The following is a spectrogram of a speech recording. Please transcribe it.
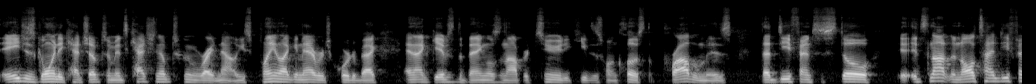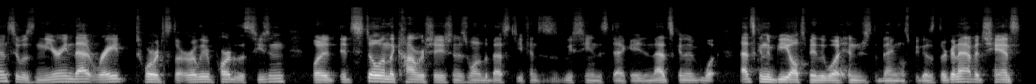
age is going to catch up to him. It's catching up to him right now. He's playing like an average quarterback, and that gives the Bengals an opportunity to keep this one close. The problem is that defense is still. It's not an all-time defense. It was nearing that rate towards the earlier part of the season, but it, it's still in the conversation as one of the best defenses we've seen this decade, and that's gonna what that's gonna be ultimately what hinders the Bengals because they're gonna have a chance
